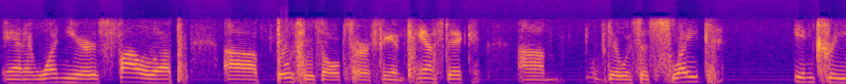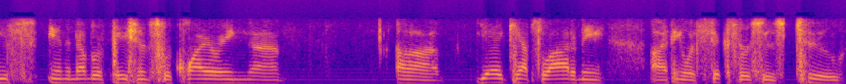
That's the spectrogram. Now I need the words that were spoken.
And at one year's follow up, uh, both results are fantastic. Um, there was a slight increase in the number of patients requiring uh, uh, YAG capsulotomy. Uh, I think it was six versus two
